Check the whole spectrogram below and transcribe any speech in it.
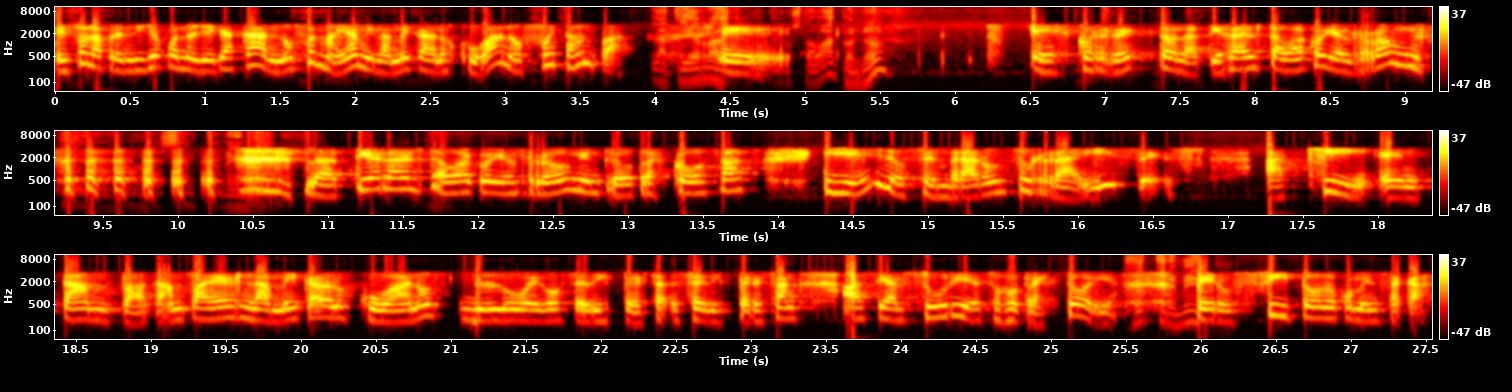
Eso lo aprendí yo cuando llegué acá. No fue Miami, la meca de los cubanos, fue Tampa. La tierra de eh, los tabacos, ¿no? Es correcto, la tierra del tabaco y el ron. la tierra del tabaco y el ron, entre otras cosas. Y ellos sembraron sus raíces aquí en Tampa. Tampa es la meca de los cubanos, luego se, dispersa, se dispersan hacia el sur y eso es otra historia. Pero sí todo comienza acá.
